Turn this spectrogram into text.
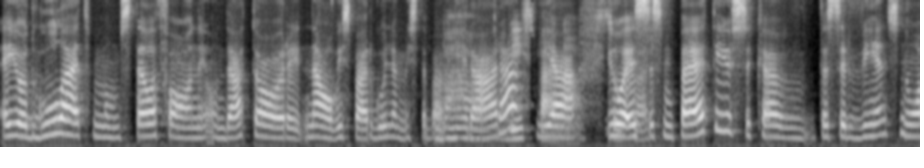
Ejot gulēt, mums telefoni un datori nav vispār guļamistabā. Viņi ir ārā. Jā. Jo es esmu pētījusi, ka tas ir viens no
